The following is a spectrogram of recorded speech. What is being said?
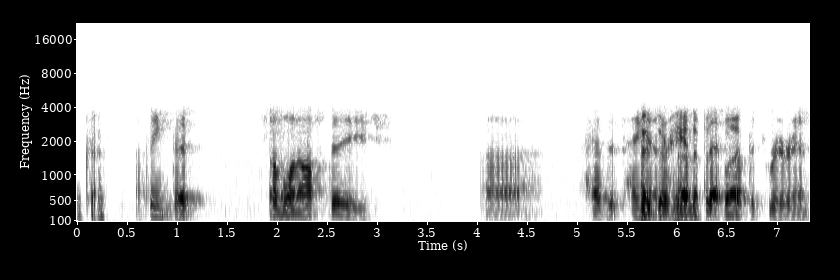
Okay. I think that someone off stage uh, has its hand, Has their hand up his that butt. puppet's rear end.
